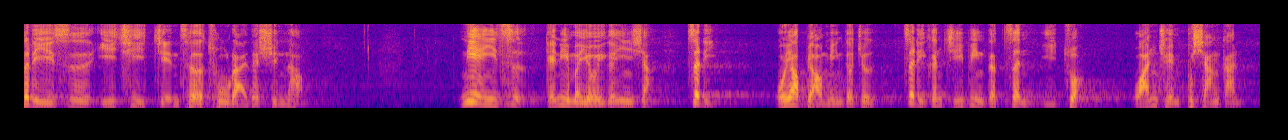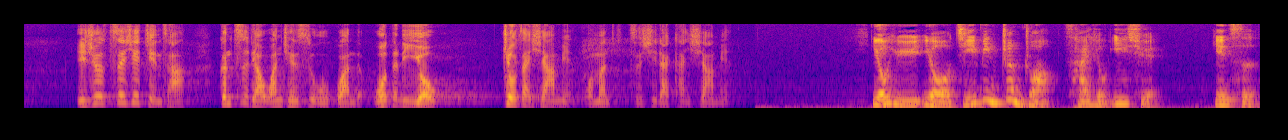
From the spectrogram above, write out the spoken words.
这里是仪器检测出来的讯号。念一次，给你们有一个印象。这里我要表明的就是，这里跟疾病的症与状完全不相干，也就是这些检查跟治疗完全是无关的。我的理由就在下面，我们仔细来看下面。由于有疾病症状才有医学，因此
